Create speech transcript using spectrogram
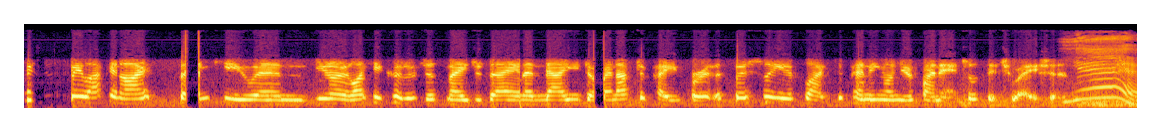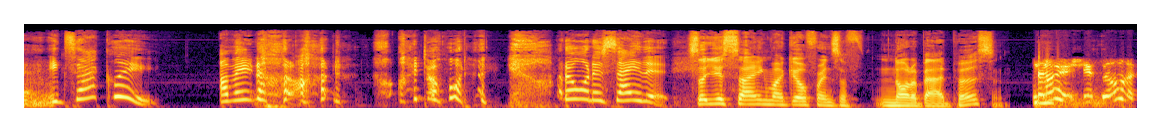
could just be like a nice thank you, and you know, like it could have just made your day, and then now you don't have to pay for it, especially if, like, depending on your financial situation. Yeah, exactly. I mean, I don't want to. I don't want to say that. so you're saying my girlfriend's a f- not a bad person? No, she's not.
